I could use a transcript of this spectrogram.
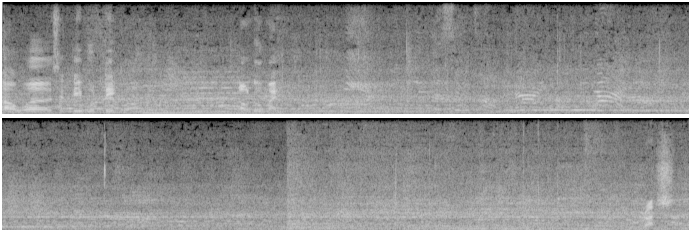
Power City Boutique เหรอลองดูไหมรอไม่ได้ Rush ใช่ไหม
